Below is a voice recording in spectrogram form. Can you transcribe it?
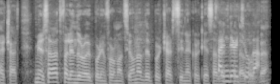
E qartë. Mirë, Sara, të falenderoj për informacionet dhe për qartësinë e kërkesave të pedagogëve.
